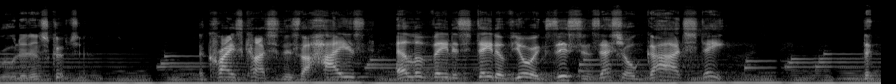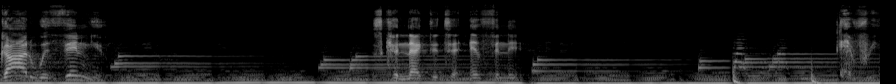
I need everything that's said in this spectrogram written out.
rooted in scripture. The Christ consciousness, the highest elevated state of your existence. That's your God state. The God within you is connected to infinite everything.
